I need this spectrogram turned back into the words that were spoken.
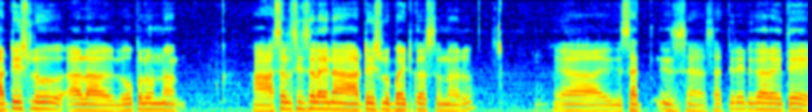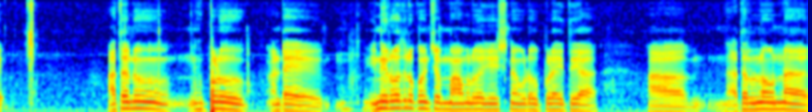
ఆర్టిస్టులు అలా లోపల ఉన్న అసలు సిసలైన ఆర్టిస్టులు బయటకు వస్తున్నారు. సత్ సత్యరెడ్డి గారు అయితే అతను ఇప్పుడు అంటే ఇన్ని రోజులు కొంచెం మామూలుగా చేసినా కూడా ఇప్పుడైతే అతనిలో ఉన్న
